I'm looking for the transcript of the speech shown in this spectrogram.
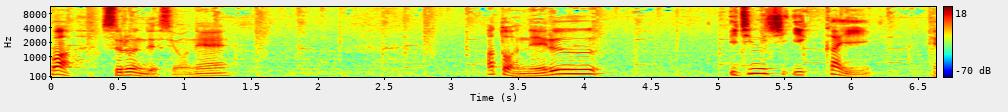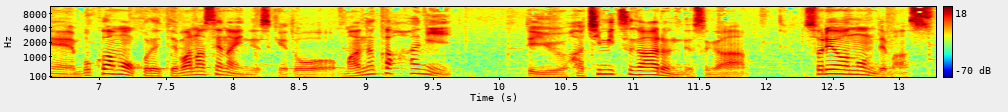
はするんですよね。あとは寝る1日1回、えー、僕はもうこれ手放せないんですけどマヌカハニーっていう蜂蜜があるんですがそれを飲んでます。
